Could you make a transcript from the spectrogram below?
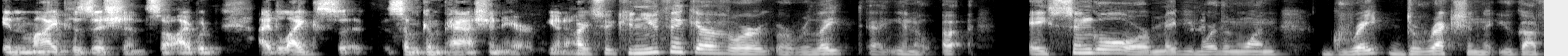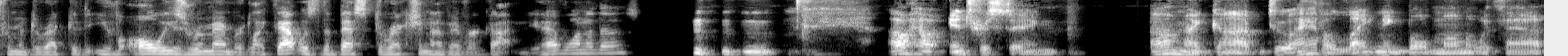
in my position. So I would, I'd like s- some compassion here, you know. All right. So can you think of or, or relate, uh, you know, uh, a single or maybe more than one great direction that you got from a director that you've always remembered? Like that was the best direction I've ever gotten. Do you have one of those? oh, how interesting. Oh my God. Do I have a lightning bolt moment with that?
